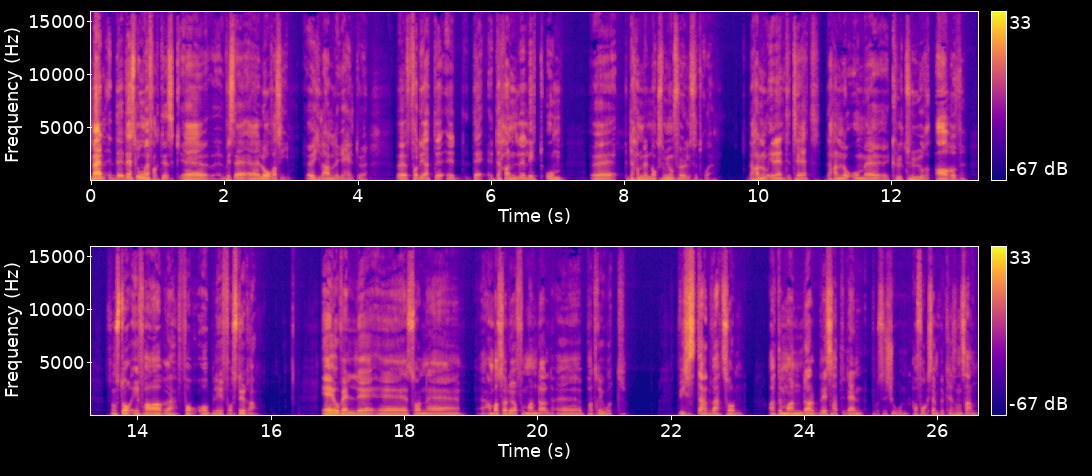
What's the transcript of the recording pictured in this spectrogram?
Men det, det slo meg faktisk, eh, hvis det er lov å si. eh, Ikke la den ligge helt død. Eh, fordi at det, det, det handler litt om eh, Det handler nokså mye om følelse, tror jeg. Det handler om identitet. Det handler om eh, kulturarv som står i fare for å bli forstyrra. Jeg er jo veldig eh, sånn eh, ambassadør for Mandal, eh, patriot. Hvis det hadde vært sånn at Mandal ble satt i den posisjonen av f.eks. Kristiansand,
